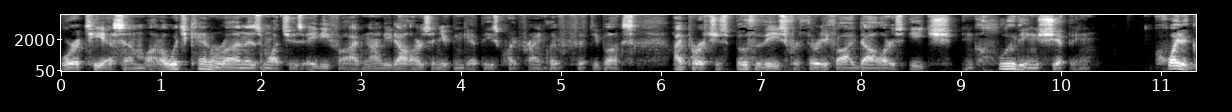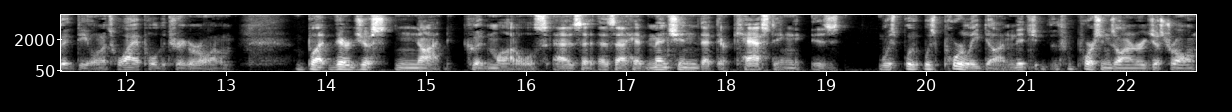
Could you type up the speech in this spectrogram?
or a TSM model, which can run as much as $85, $90, and you can get these, quite frankly, for 50 bucks. I purchased both of these for $35 each, including shipping. Quite a good deal, and that's why I pulled the trigger on them. But they're just not good models, as as I had mentioned, that their casting is was was poorly done. The, the proportions on it are just wrong.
